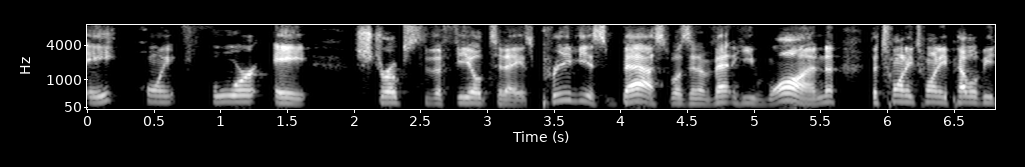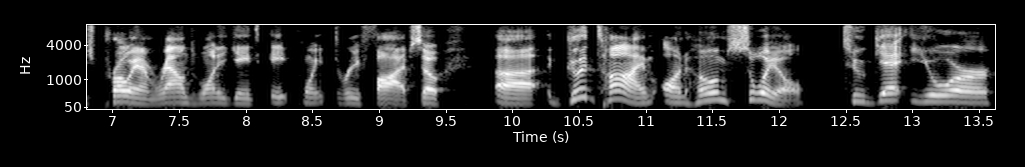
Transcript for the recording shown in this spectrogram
8.48 strokes to the field today. His previous best was an event he won, the 2020 Pebble Beach Pro Am. Round one, he gained 8.35. So, uh, good time on home soil to get your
